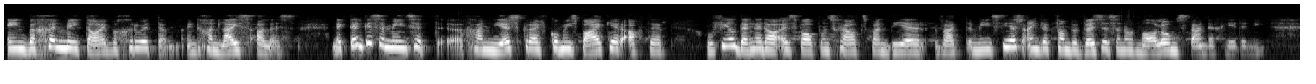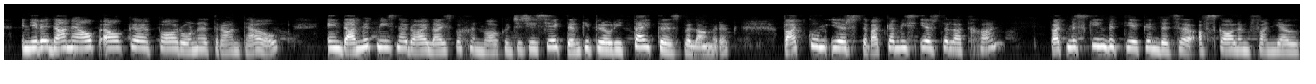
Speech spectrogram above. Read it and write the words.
en begin met daai begroting en gaan lys alles. En ek dink as 'n mens dit eh, gaan neerskryf, kom mens baie keer agter hoeveel dinge daar is waarop ons geld spandeer wat 'n mens nie eens eintlik van bewus is in normale omstandighede nie. En jy weet dan help elke paar honderd rand help en dan moet mens nou daai lys begin maak en soos jy sê ek dink die prioriteite is belangrik. Wat kom eers? Wat kan mens eers laat gaan? Wat miskien beteken dit 'n afskaling van jou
